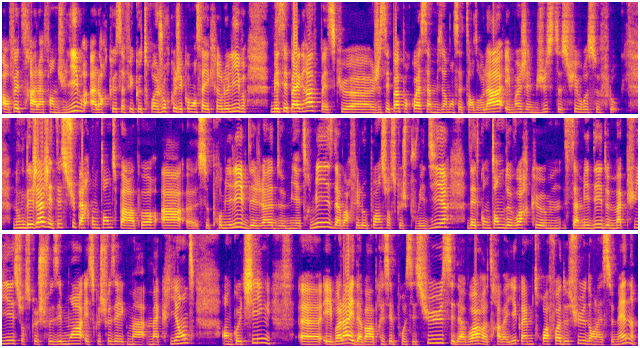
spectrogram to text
en fait, sera à la fin du livre, alors que ça fait que trois jours que j'ai commencé à écrire le livre. Mais c'est pas grave parce que euh, je sais pas pourquoi ça me vient dans cet ordre-là, et moi, j'aime juste suivre ce flot. Donc déjà, j'étais super contente par rapport à ce premier livre, déjà de m'y être mise, d'avoir fait le point sur ce que je pouvais dire, d'être contente de voir que hum, ça m'aidait de m'appuyer sur ce que je faisais moi et ce que je faisais avec ma, ma cliente en coaching. et voilà, et d'avoir apprécié le processus et d'avoir euh, travaillé quand même trois fois dessus dans la semaine.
